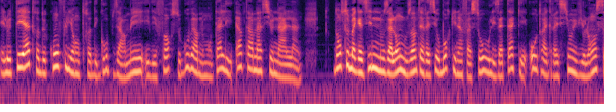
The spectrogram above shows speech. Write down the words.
est le théâtre de conflits entre des groupes armés et des forces gouvernementales et internationales. Dans ce magazine, nous allons nous intéresser au Burkina Faso où les attaques et autres agressions et violences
